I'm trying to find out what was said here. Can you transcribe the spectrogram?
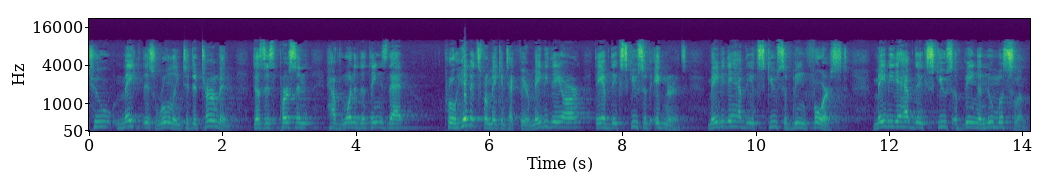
to make this ruling to determine does this person have one of the things that prohibits from making takfir. Maybe they are they have the excuse of ignorance. Maybe they have the excuse of being forced. Maybe they have the excuse of being a new Muslim,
